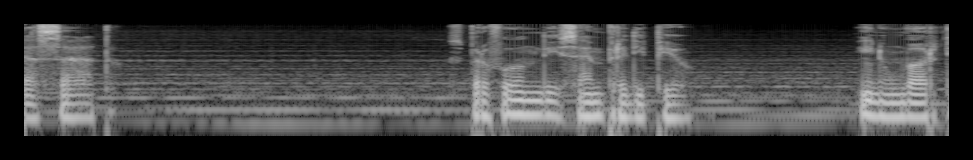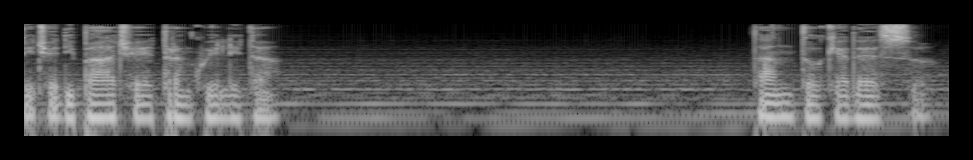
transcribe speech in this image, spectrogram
Rilassato, sprofondi sempre di più in un vortice di pace e tranquillità, tanto che adesso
